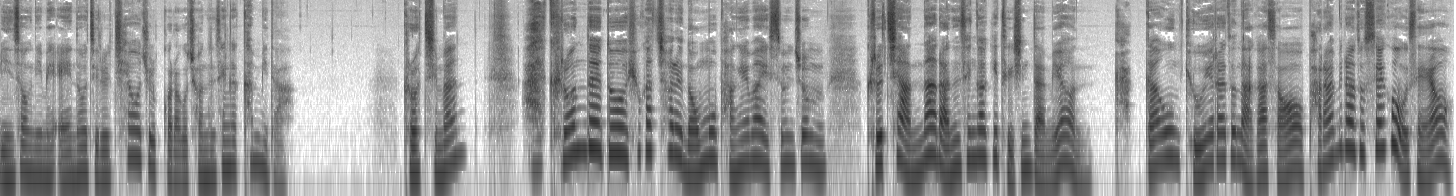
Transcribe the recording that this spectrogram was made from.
민성님의 에너지를 채워줄 거라고 저는 생각합니다. 그렇지만, 아, 그런데도 휴가철에 너무 방에만 있으면 좀 그렇지 않나라는 생각이 드신다면 가까운 교회라도 나가서 바람이라도 쐬고 오세요.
